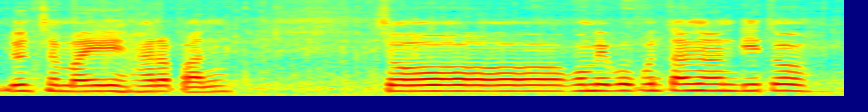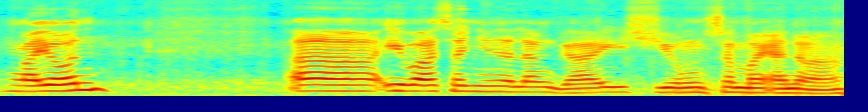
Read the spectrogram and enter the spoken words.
doon sa may harapan. So, kung may pupunta dito ngayon, ah iwasan nyo na lang guys yung sa may ano ah.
